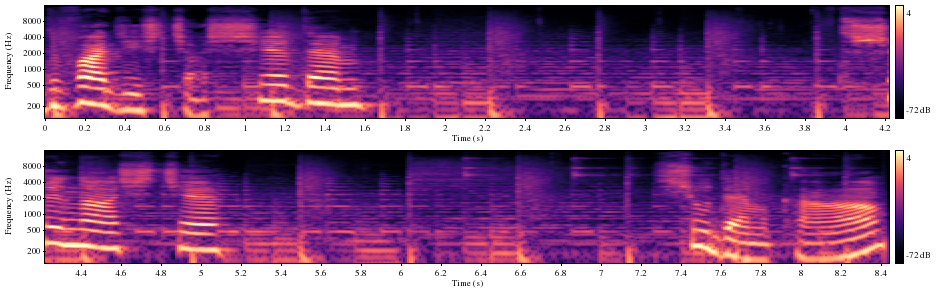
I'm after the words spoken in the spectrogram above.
27, 13, siódemka,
